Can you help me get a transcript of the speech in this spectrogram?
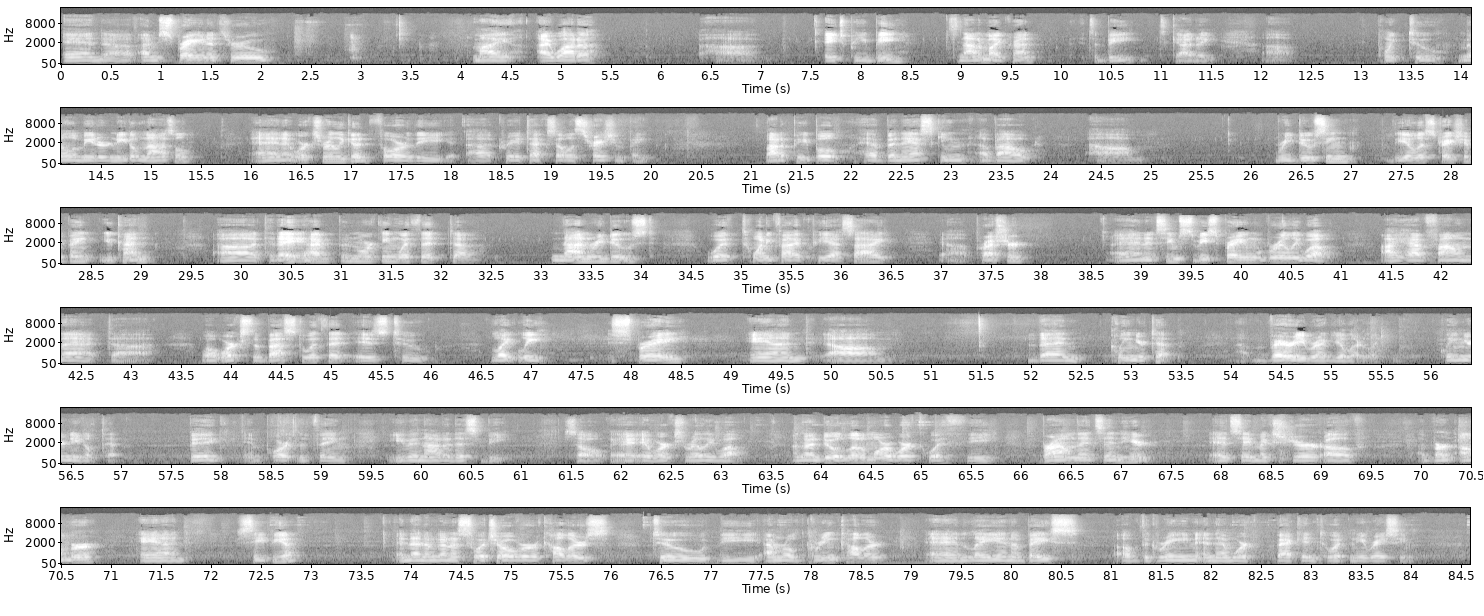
and uh, I'm spraying it through my Iwata uh, HPB it's not a micron, it's a B. It's got a uh, 0.2 millimeter needle nozzle and it works really good for the uh, Createx illustration paint. A lot of people have been asking about um, reducing the illustration paint. You can. Uh, today I've been working with it uh, non-reduced with 25 psi uh, pressure and it seems to be spraying really well. I have found that uh, what works the best with it is to lightly spray and um, then clean your tip very regularly. Clean your needle tip. Big important thing even out of this bee. So it, it works really well. I'm going to do a little more work with the brown that's in here it's a mixture of burnt umber and sepia. And then I'm going to switch over colors to the emerald green color and lay in a base of the green and then work back into it in erasing.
